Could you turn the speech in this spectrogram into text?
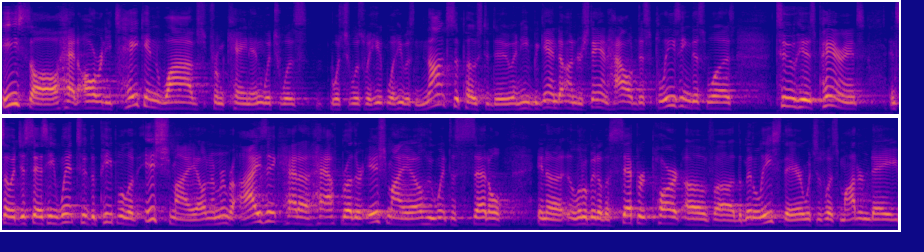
Esau had already taken wives from Canaan, which was which was what he, what he was not supposed to do, and he began to understand how displeasing this was to his parents. And so it just says he went to the people of Ishmael. And remember, Isaac had a half brother, Ishmael, who went to settle in a, a little bit of a separate part of uh, the Middle East there, which is what's modern day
